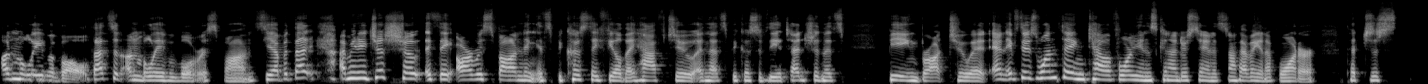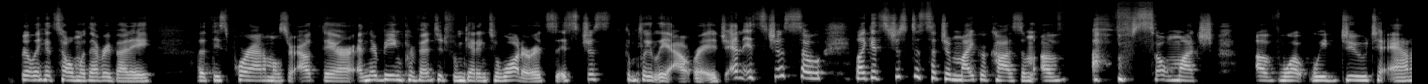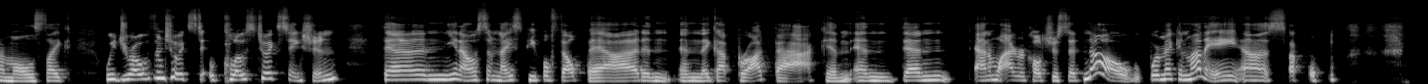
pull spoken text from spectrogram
unbelievable. That's an unbelievable response. Yeah, but that I mean it just shows if they are responding it's because they feel they have to and that's because of the attention that's being brought to it. And if there's one thing Californians can understand it's not having enough water. That just really hits home with everybody that these poor animals are out there and they're being prevented from getting to water. It's it's just completely outrage. And it's just so like it's just a, such a microcosm of of so much of what we do to animals like we drove them to close to extinction. Then you know some nice people felt bad and and they got brought back. And and then animal agriculture said no we're making money. Uh, so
